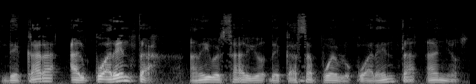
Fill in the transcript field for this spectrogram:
de cara al 40 aniversario de Casa Pueblo, 40 años.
